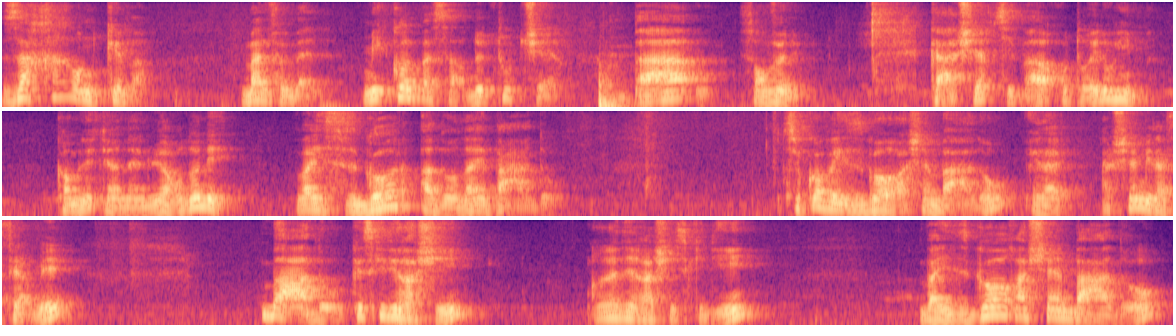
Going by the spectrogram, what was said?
Teva, Zacharon Keva, mâle femelle, Mikol Bassar, de toute chair, Ba'u, sont venus. Ka'asher Tziva Oto Elohim, comme l'Éternel lui a ordonné. Vaisgor Adonai Ba'ado. C'est quoi Vaisgor Hachem Ba'ado? Et il a fermé Ba'ado. Qu'est-ce qu'il dit Rashi Regardez Rashi ce qu'il dit. Vaisgor Hachem Ba'ado.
